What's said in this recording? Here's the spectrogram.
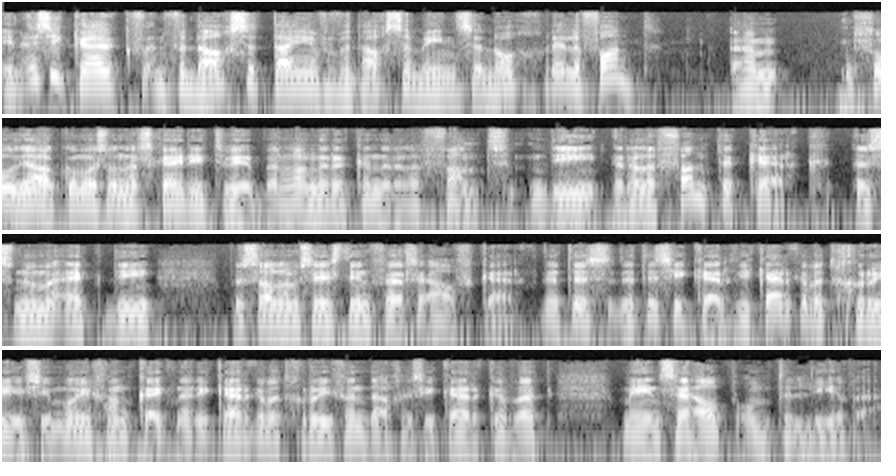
en is die kerk in vandag se tye en vir vandag se mense nog relevant? Ehm um, vol ja, kom ons onderskei die twee, belangrik en relevant. Die relevante kerk is noem ek die Psalm 16 vers 11 kerk. Dit is dit is die kerk, die kerke wat groei. As jy mooi gaan kyk na die kerke wat groei vandag, is die kerke wat mense help om te lewe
